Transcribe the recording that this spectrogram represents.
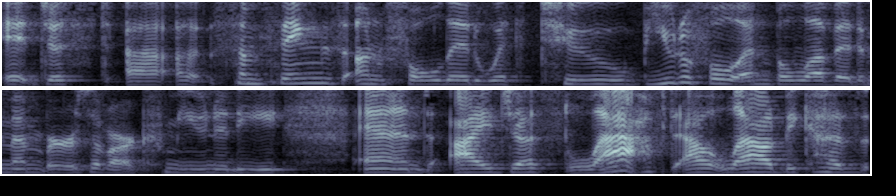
it just, uh, uh, some things unfolded with two beautiful and beloved members of our community. And I just laughed out loud because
